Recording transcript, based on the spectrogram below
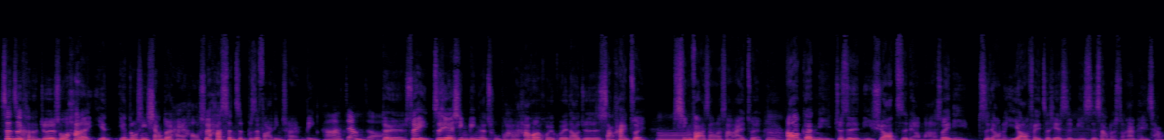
甚至可能就是说它的严严重性相对还好，所以它甚至不是法定传染病。啊，这样子哦。对，所以这些性病的处罚呢，它会回归到就是伤害罪，刑法上的伤害罪，然后跟你就是你需要治疗嘛，所以你治疗的医药费这些是民事上的损害赔偿，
